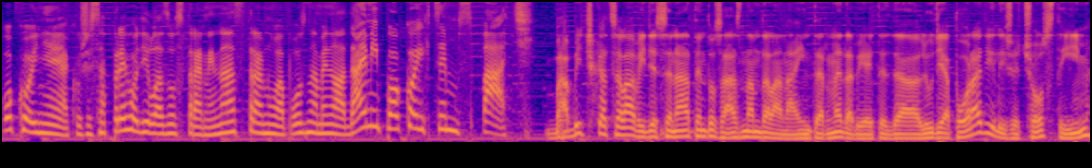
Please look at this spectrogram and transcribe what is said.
pokojne akože sa prehodila zo strany na stranu a poznamenala daj mi pokoj, chcem spať. Babička celá vydesená tento záznam dala na internet, aby aj teda ľudia poradili, že čo s tým,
